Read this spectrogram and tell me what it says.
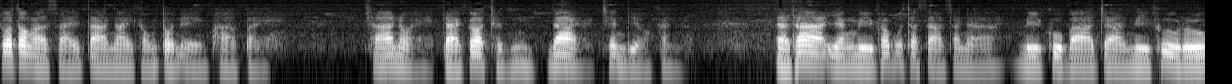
ก็ต้องอาศัยตาในของตนเองพาไป ช้าหน่อย แต่ก็ถึงได้เช่นเดียวกัน แต่ถ้ายังมีพระพุทธศาสนา มีครูบาอาจารย์มีผู้รู้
